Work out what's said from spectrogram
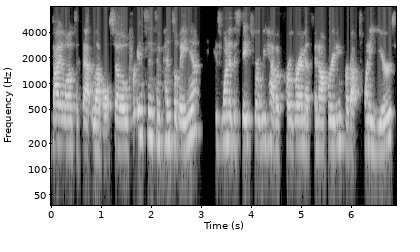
dialogues at that level. So, for instance, in Pennsylvania is one of the states where we have a program that's been operating for about 20 years.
